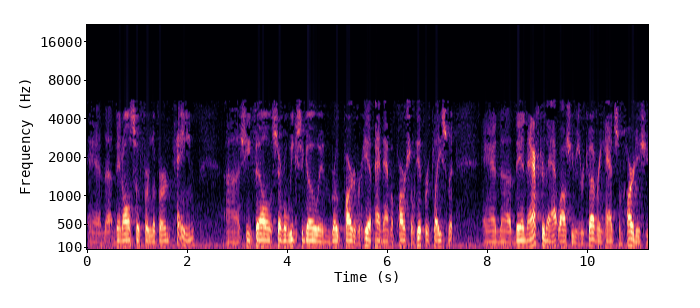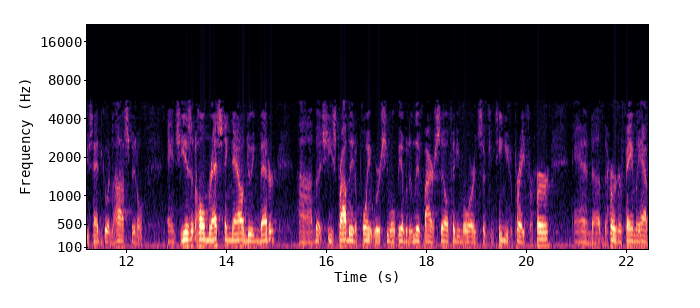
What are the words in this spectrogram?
and uh, then also for Laverne Payne. Uh, she fell several weeks ago and broke part of her hip, had to have a partial hip replacement. And uh, then after that, while she was recovering, had some heart issues, had to go in the hospital. And she is at home resting now and doing better. Uh, but she's probably at a point where she won't be able to live by herself anymore. And so continue to pray for her. And uh, her and her family have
